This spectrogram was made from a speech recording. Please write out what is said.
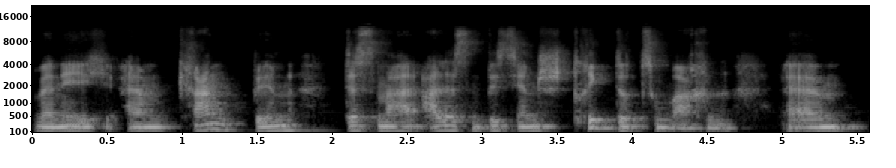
wenn ich ähm, krank bin, das mal alles ein bisschen strikter zu machen. Ähm,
